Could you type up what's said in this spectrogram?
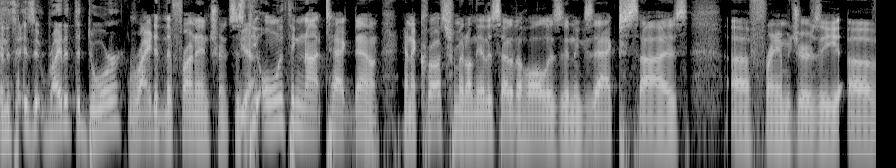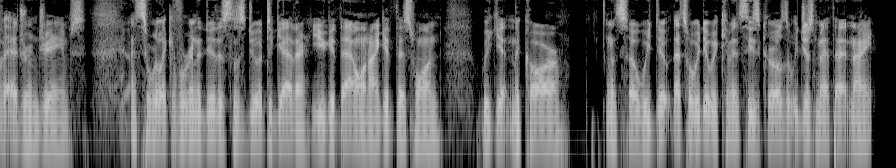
and it's, is it right at the door? right in the front entrance. It's Yeah. the only thing not tacked down. And across from it on the other side of the hall is an exact size uh, frame jersey of Edgerrin James. And so we're like, if we're going to do this, let's do it together. You get that one, I get this one. We get in the car. And so we do. That's what we do. We convince these girls that we just met that night.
